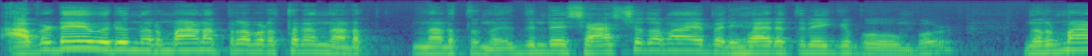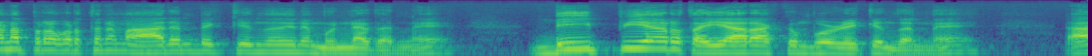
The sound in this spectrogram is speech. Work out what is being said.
അവിടെ ഒരു നിർമ്മാണ പ്രവർത്തനം നട നടത്തുന്നത് ഇതിന്റെ ശാശ്വതമായ പരിഹാരത്തിലേക്ക് പോകുമ്പോൾ നിർമ്മാണ പ്രവർത്തനം ആരംഭിക്കുന്നതിന് മുന്നേ തന്നെ ഡി പി ആർ തയ്യാറാക്കുമ്പോഴേക്കും തന്നെ ആ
